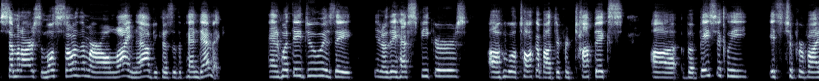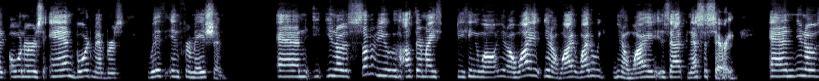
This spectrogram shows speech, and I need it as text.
seminars. Most some of them are online now because of the pandemic. And what they do is they, you know, they have speakers uh, who will talk about different topics. Uh, but basically, it's to provide owners and board members with information. And you know, some of you out there might be thinking, well, you know, why, you know, why, why do we, you know, why is that necessary? And, you know,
